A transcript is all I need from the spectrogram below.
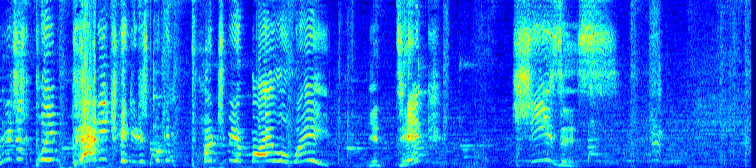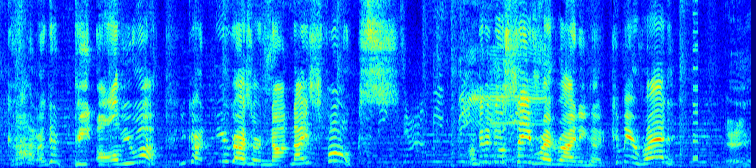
We just playing Patty Cake and just fucking punched me a mile away! You dick! Jesus! God, I'm gonna beat all of you up! You got, you guys are not nice folks! I'm gonna go save Red Riding Hood! Come here, Red! Eh?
